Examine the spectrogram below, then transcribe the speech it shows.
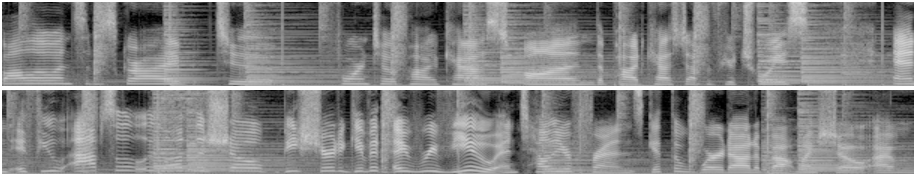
follow and subscribe to Four in Tow Podcast on the podcast app of your choice. And if you absolutely love this show, be sure to give it a review and tell your friends. Get the word out about my show. I'm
